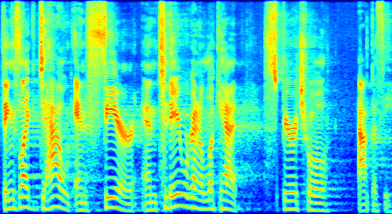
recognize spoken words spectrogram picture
Things like doubt and fear. And today we're gonna look at spiritual apathy.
